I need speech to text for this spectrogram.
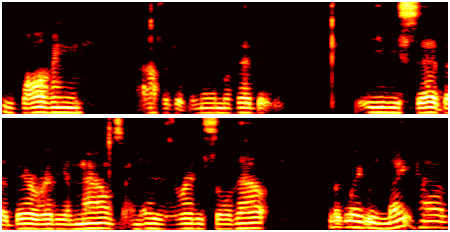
evolving I forget the name of it. The, Eevee said that they're already announced and it is already sold out. Look like we might have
